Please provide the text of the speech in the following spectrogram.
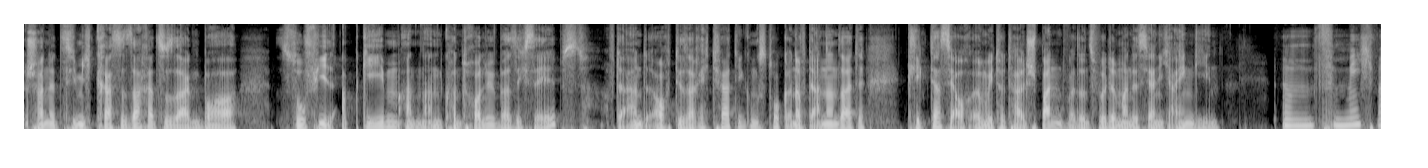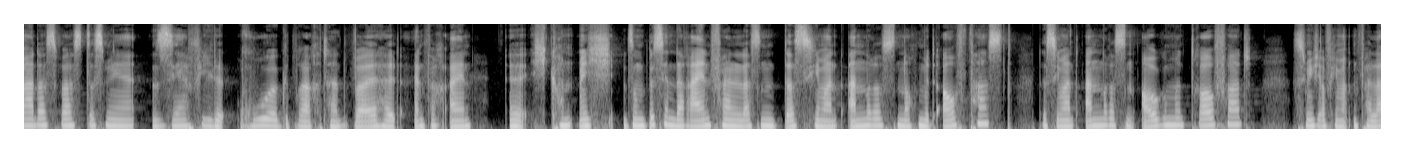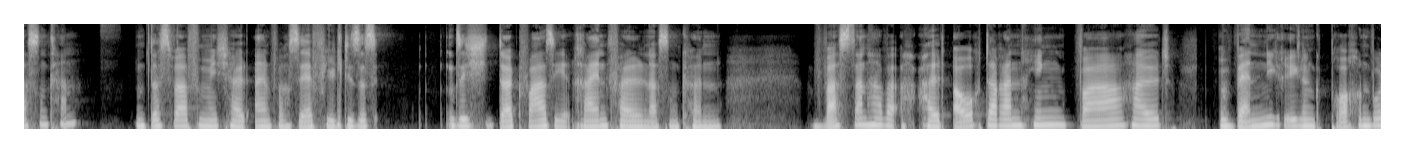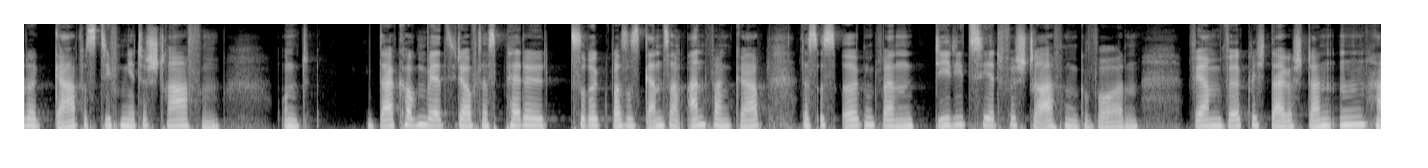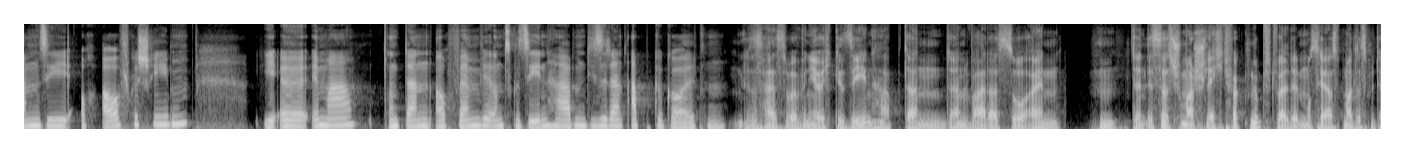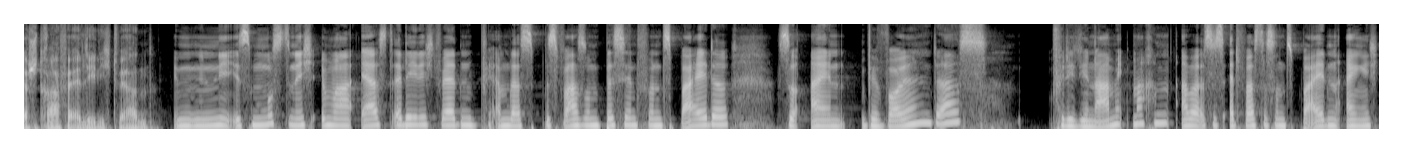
schon eine ziemlich krasse Sache zu sagen, boah, so viel abgeben an, an Kontrolle über sich selbst, auf der auch dieser Rechtfertigungsdruck und auf der anderen Seite klingt das ja auch irgendwie total spannend, weil sonst würde man es ja nicht eingehen. Ähm, für mich war das was, das mir sehr viel Ruhe gebracht hat, weil halt einfach ein, äh, ich konnte mich so ein bisschen da reinfallen lassen, dass jemand anderes noch mit aufpasst, dass jemand anderes ein Auge mit drauf hat, dass ich mich auf jemanden verlassen kann. Und das war für mich halt einfach sehr viel, dieses sich da quasi reinfallen lassen können. Was dann aber halt auch daran hing, war halt, wenn die Regeln gebrochen wurde, gab es definierte Strafen. Und da kommen wir jetzt wieder auf das Pedal zurück, was es ganz am Anfang gab. Das ist irgendwann dediziert für Strafen geworden. Wir haben wirklich da gestanden, haben sie auch aufgeschrieben, äh, immer und dann, auch wenn wir uns gesehen haben, diese dann abgegolten. Das heißt aber, wenn ihr euch gesehen habt, dann, dann war das so ein, hm, dann ist das schon mal schlecht verknüpft, weil dann muss ja erstmal das mit der Strafe erledigt werden. Nee, es musste nicht immer erst erledigt werden. Wir haben das, es war so ein bisschen für uns beide so ein, wir wollen das für die Dynamik machen, aber es ist etwas, das uns beiden eigentlich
